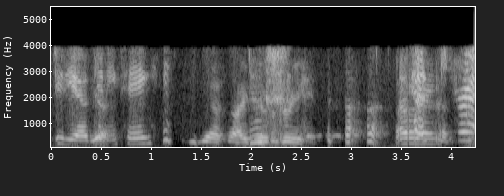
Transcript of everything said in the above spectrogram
studio yes. guinea pig? yes, I do agree. because Kira,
